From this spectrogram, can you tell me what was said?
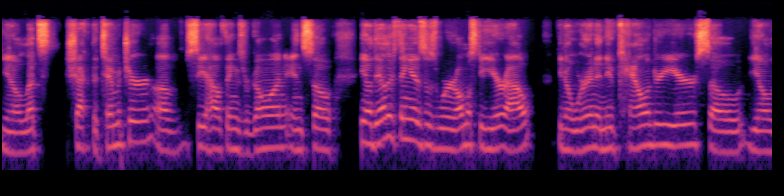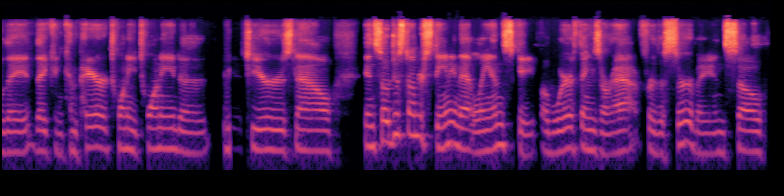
you know, let's check the temperature of see how things are going. And so, you know, the other thing is, is we're almost a year out. You know, we're in a new calendar year, so you know they they can compare 2020 to previous years now, and so just understanding that landscape of where things are at for the survey. And so,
